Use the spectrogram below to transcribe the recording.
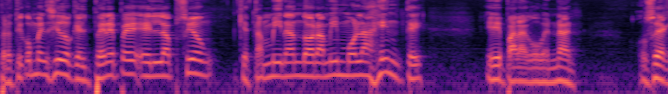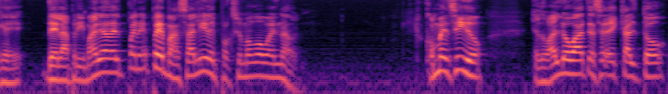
pero estoy convencido que el PNP es la opción que están mirando ahora mismo la gente eh, para gobernar. O sea que de la primaria del PNP va a salir el próximo gobernador. Convencido, Eduardo Bate se descartó,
